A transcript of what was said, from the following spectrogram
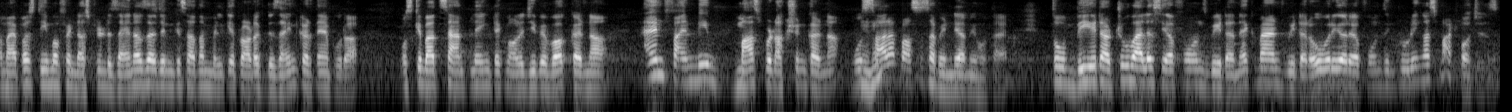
हमारे पास टीम ऑफ़ इंडस्ट्रियल डिजाइनर्स है जिनके साथ हम मिलके प्रोडक्ट डिज़ाइन करते हैं पूरा उसके बाद सैम्पलिंग टेक्नोलॉजी पे वर्क करना एंड फाइनली मास प्रोडक्शन करना वो हम्म। सारा प्रोसेस अब इंडिया में होता है तो be it our true wireless earphones be it our neck band be it our over ear earphones including our smart watches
